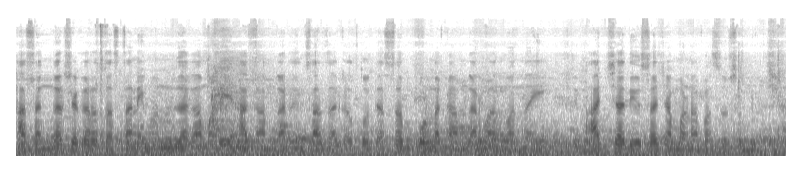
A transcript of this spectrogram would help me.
हा संघर्ष करत असताना म्हणून जगामध्ये हा कामगार दिन साजरा करतो. त्या संपूर्ण कामगार बांधवांनाही आजच्या दिवसाच्या मनापासून शुभेच्छा.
